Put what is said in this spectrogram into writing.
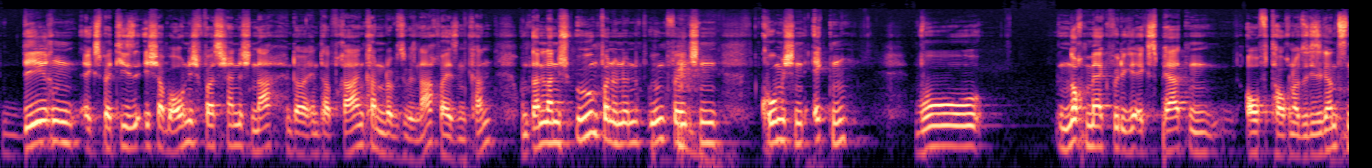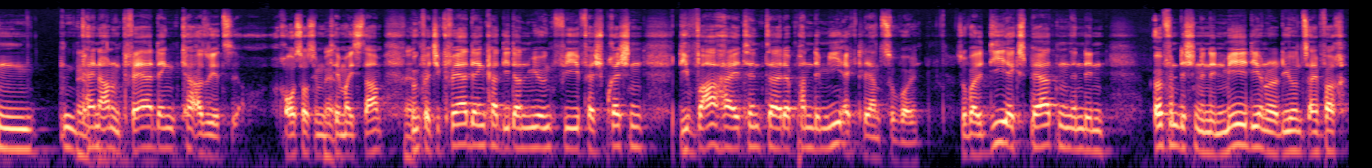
deren Expertise ich aber auch nicht wahrscheinlich nach, hinter, hinterfragen kann oder beziehungsweise nachweisen kann. Und dann lande ich irgendwann in irgendwelchen komischen Ecken, wo noch merkwürdige Experten auftauchen. Also diese ganzen, keine Ahnung, Querdenker, also jetzt raus aus dem Thema Islam, irgendwelche Querdenker, die dann mir irgendwie versprechen, die Wahrheit hinter der Pandemie erklären zu wollen. So, weil die Experten in den öffentlichen, in den Medien oder die uns einfach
